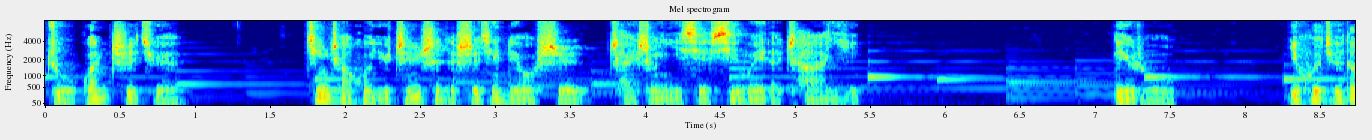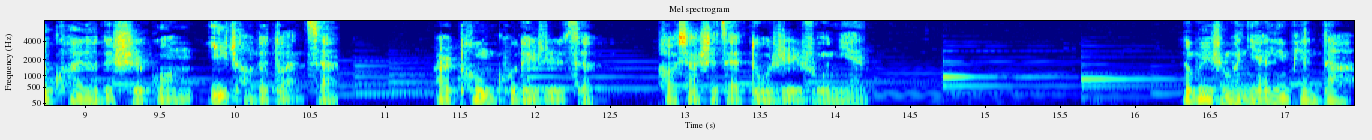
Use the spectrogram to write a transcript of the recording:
主观知觉，经常会与真实的时间流逝产生一些细微的差异。例如，你会觉得快乐的时光异常的短暂，而痛苦的日子，好像是在度日如年。那为什么年龄变大，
